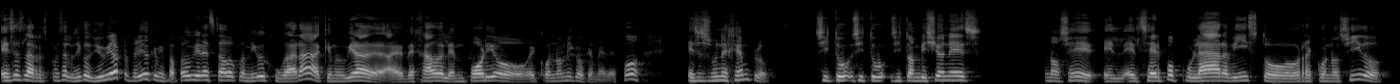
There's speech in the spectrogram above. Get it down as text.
esa es la respuesta de los hijos. Yo hubiera preferido que mi papá hubiera estado conmigo y jugara que me hubiera eh, dejado el emporio económico que me dejó. Ese es un ejemplo. Si tu, si tu, si tu ambición es, no sé, el, el ser popular, visto, reconocido,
